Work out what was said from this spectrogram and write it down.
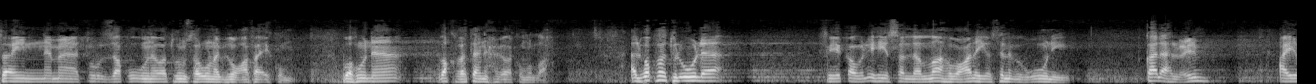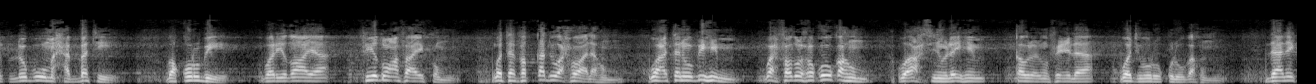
فإنما ترزقون وتنصرون بضعفائكم. وهنا وقفتان حفظكم الله. الوقفة الأولى في قوله صلى الله عليه وسلم ابغوني. قال أهل العلم أي اطلبوا محبتي وقربي ورضاي في ضعفائكم وتفقدوا أحوالهم واعتنوا بهم واحفظوا حقوقهم وأحسنوا إليهم قولا وفعلا واجبروا قلوبهم. ذلك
